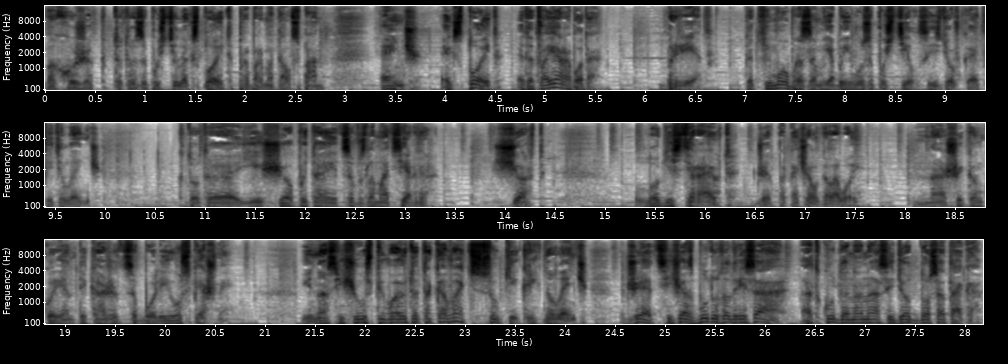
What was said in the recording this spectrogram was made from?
похоже, кто-то запустил эксплойт», — пробормотал Спан. «Энч, эксплойт — это твоя работа?» «Бред. Каким образом я бы его запустил?» — с издевкой ответил Энч. «Кто-то еще пытается взломать сервер». «Черт! «Логи стирают», — Джет покачал головой. «Наши конкуренты, кажется, более успешны». «И нас еще успевают атаковать, суки!» — крикнул Энч. «Джет, сейчас будут адреса, откуда на нас идет дос-атака».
